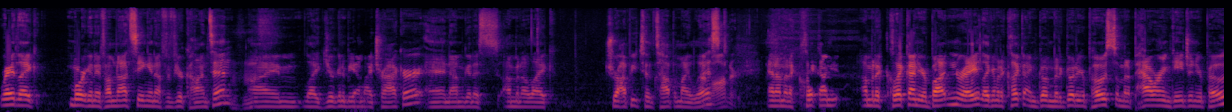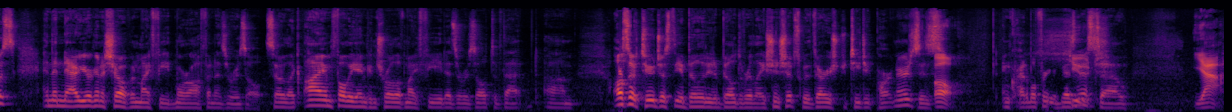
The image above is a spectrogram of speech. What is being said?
right, like Morgan, if I'm not seeing enough of your content, mm-hmm. I'm like, you're going to be on my tracker and I'm going to, I'm going to like drop you to the top of my list. I'm and I'm going to click on I'm going to click on your button, right? Like I'm going to click on I'm going to go to your post, I'm going to power engage on your post, and then now you're going to show up in my feed more often as a result. So like I am fully in control of my feed as a result of that. Um, also too just the ability to build relationships with very strategic partners is oh, incredible for your business. Huge. So yeah.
